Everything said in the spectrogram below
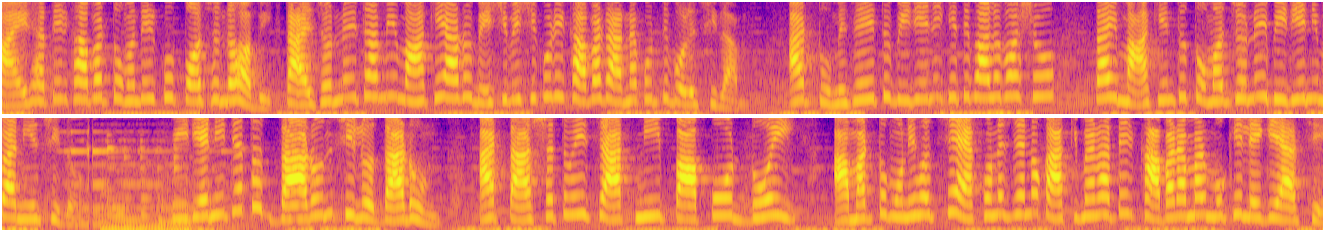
মায়ের হাতের খাবার তোমাদের খুব পছন্দ হবে। তাই জন্যই তো আমি মাকে আরও বেশি বেশি করে খাবার রান্না করতে বলেছিলাম। আর তুমি যেহেতু বিরিয়ানি খেতে ভালোবাসো, তাই মা কিন্তু তোমার জন্যই বিরিয়ানি বানিয়েছিল। বিরিয়ানিটা তো দারুণ ছিল, দারুণ। আর তার সাথে ওই চাটনি, পাঁপড়, দই, আমার তো মনে হচ্ছে এখনও যেন কাকিমার হাতের খাবার আমার মুখে লেগে আছে।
